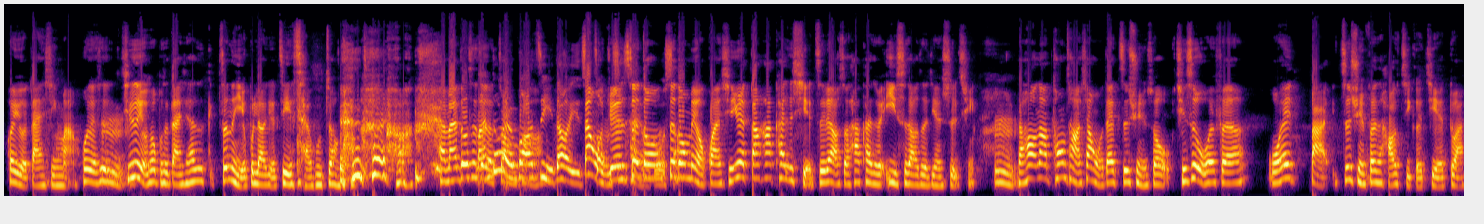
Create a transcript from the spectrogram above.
会有担心嘛，或者是、嗯其实有时候不是担心，他是真的也不了解自己的财务状况，对，还蛮多是这蛮个多人不知道自己到底，但我觉得这都这这都没有关系，因为当他开始写资料的时候，他开始会意识到这件事情。嗯然后那通常像我在咨询的时候，其实我会分，我会把咨询分成好几个阶段。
